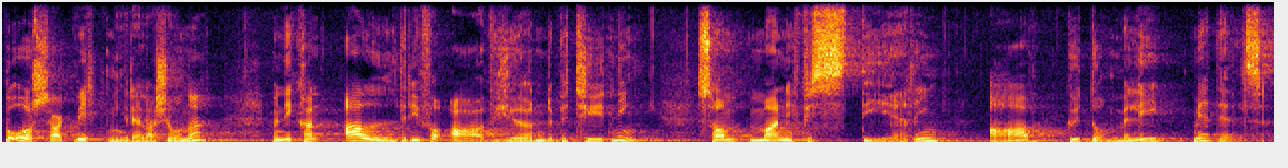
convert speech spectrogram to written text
på årsak-virkning-relasjoner, men de kan aldri få avgjørende betydning som manifestering av guddommelig meddelelse.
